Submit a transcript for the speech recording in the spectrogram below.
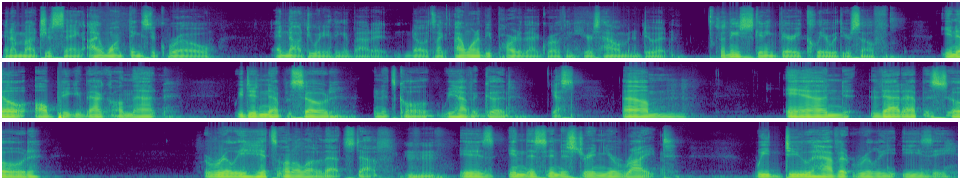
And I'm not just saying I want things to grow and not do anything about it. No, it's like I want to be part of that growth and here's how I'm going to do it. So I think it's just getting very clear with yourself. You know, I'll piggyback on that. We did an episode and it's called We Have It Good. Yes. Um, and that episode really hits on a lot of that stuff. Is in this industry, and you're right, we do have it really easy.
